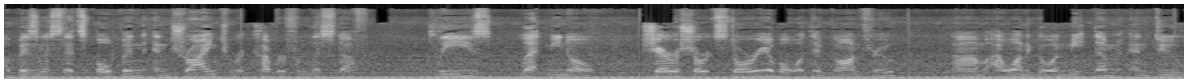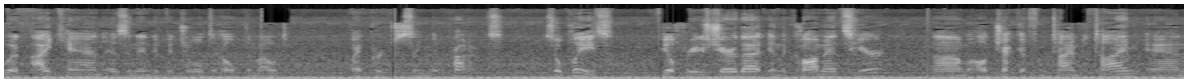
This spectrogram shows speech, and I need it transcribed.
a business that's open and trying to recover from this stuff, please let me know. Share a short story about what they've gone through. Um, I want to go and meet them and do what I can as an individual to help them out by purchasing their products. So please feel free to share that in the comments here. Um, I'll check it from time to time and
